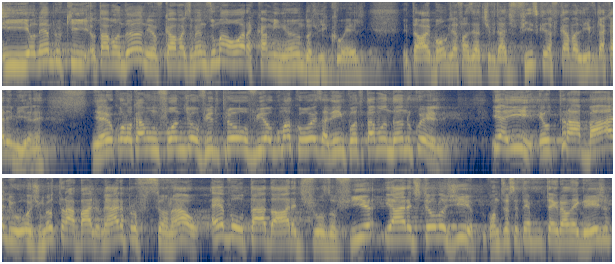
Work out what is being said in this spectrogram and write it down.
E eu lembro que eu estava andando e eu ficava mais ou menos uma hora caminhando ali com ele. E tal. É bom que já fazia atividade física e já ficava livre da academia, né? E aí eu colocava um fone de ouvido para eu ouvir alguma coisa ali enquanto eu estava andando com ele. E aí, eu trabalho hoje, o meu trabalho, minha área profissional é voltado à área de filosofia e à área de teologia, por conta de ser tempo integral na igreja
